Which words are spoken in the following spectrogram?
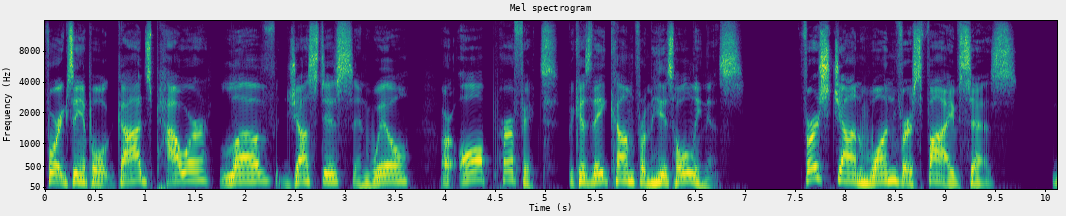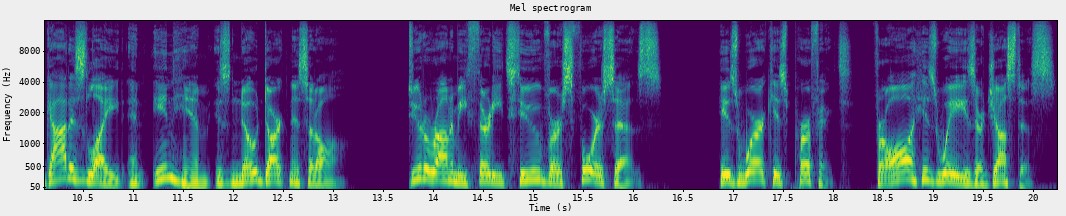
for example, God's power, love, justice, and will are all perfect because they come from His holiness. 1 John 1 verse 5 says, God is light, and in him is no darkness at all. Deuteronomy 32 verse 4 says, His work is perfect, for all his ways are justice.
